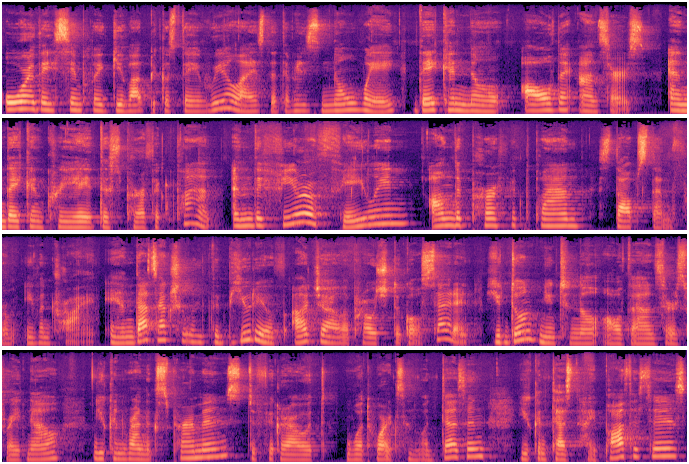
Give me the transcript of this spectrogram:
or they simply give up because they realize that there is no way they can know all the answers and they can create this perfect plan. And the fear of failing on the perfect plan stops them from even trying. And that's actually the beauty of agile approach to goal setting. You don't need to know all the answers right now. You can run experiments to figure out what works and what doesn't. You can test hypotheses.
